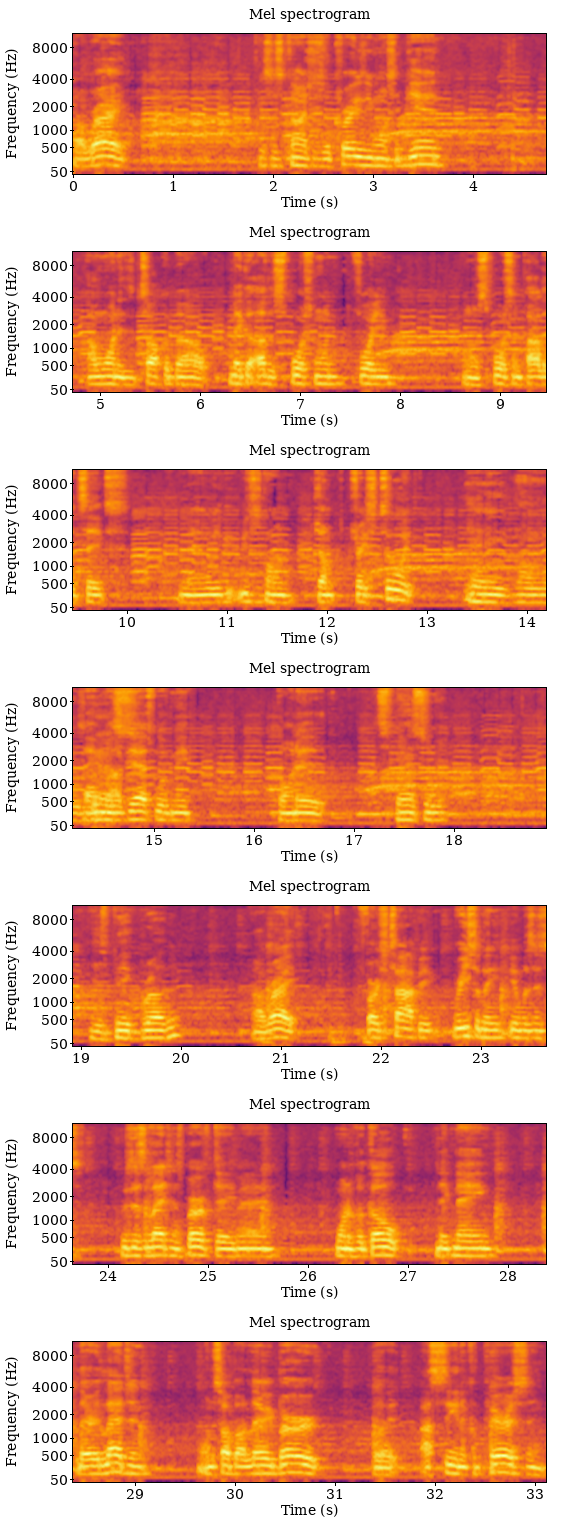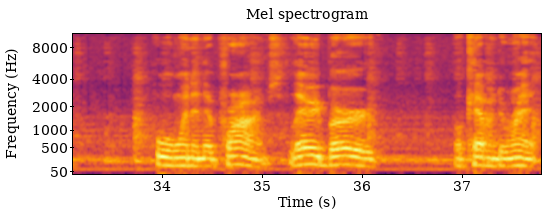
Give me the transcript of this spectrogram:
All right. This is Conscious or Crazy once again. I wanted to talk about, make a other sports one for you. You know, sports and politics. Man, we, we just gonna jump straight to it. Hey, um, Have my guest, with me. Go ahead. Spencer, his big brother. All right. First topic. Recently, it was his, it was his legend's birthday, man. One of a goat, nicknamed Larry Legend. I want to talk about Larry Bird, but I seen a comparison. Who will win in their primes? Larry Bird or Kevin Durant?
